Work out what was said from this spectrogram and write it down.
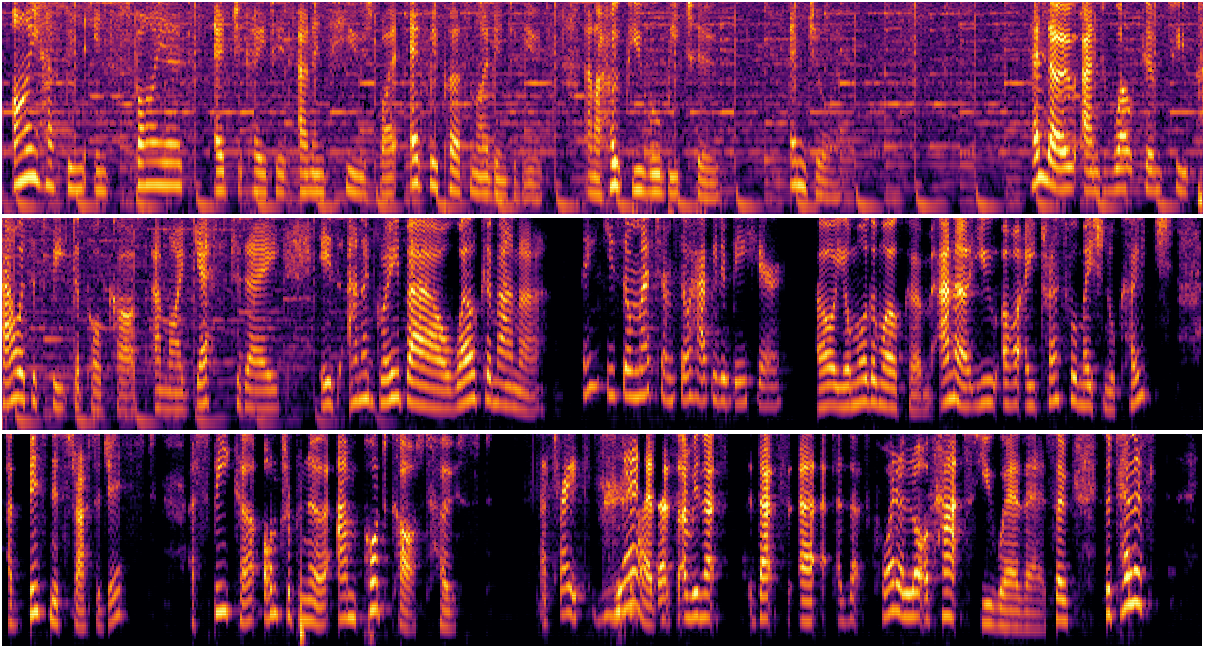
I have been inspired, educated, and enthused by every person I've interviewed, and I hope you will be too. Enjoy. Hello, and welcome to Power to Speak, the podcast. And my guest today is Anna Graybow. Welcome, Anna. Thank you so much. I'm so happy to be here. Oh, you're more than welcome. Anna, you are a transformational coach, a business strategist, a speaker, entrepreneur, and podcast host. That's right. yeah, that's. I mean, that's that's uh, that's quite a lot of hats you wear there. So so tell us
